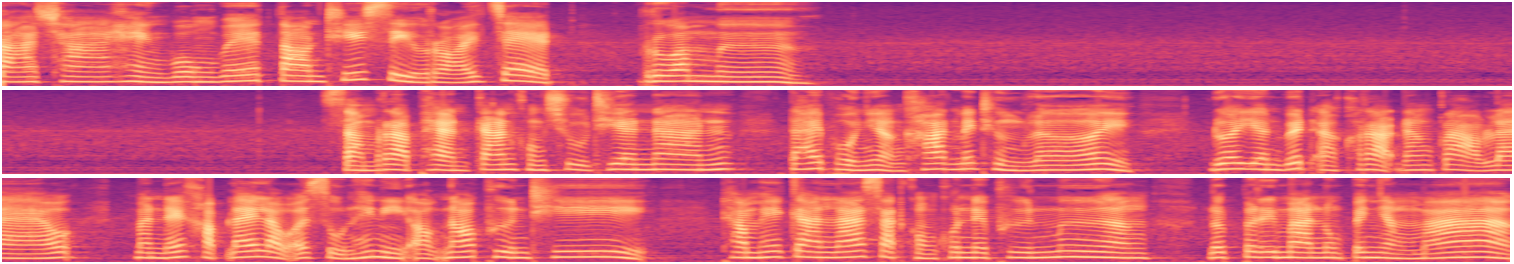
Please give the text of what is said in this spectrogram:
ราชาแห่งวงเวทตอนที่ 407 ร่วมมือ สำหรับแผนการของชูเทียนนั้น ได้ผลอย่างคาดไม่ถึงเลย ด้วยยันเวทอักขระดังกล่าวแล้ว มันได้ขับไล่เหล่าอสูรให้หนีออกนอกพื้นที่ทำให้การล่าสัตว์ของคนในพื้นเมือง ลดปริมาณลงเป็นอย่างมาก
